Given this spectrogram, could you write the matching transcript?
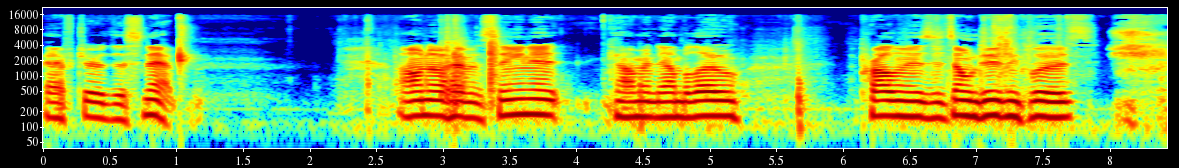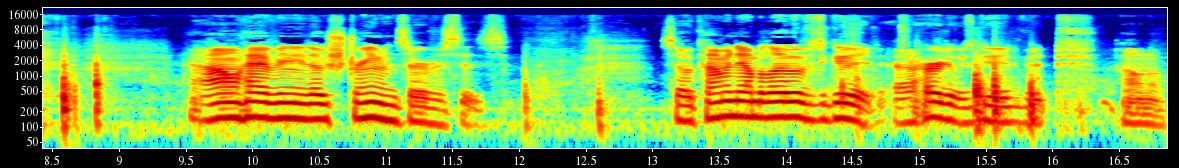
after the snap. I don't know, haven't seen it. Comment down below. The problem is it's on Disney Plus. I don't have any of those streaming services. So comment down below if it's good. I heard it was good, but I don't know.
